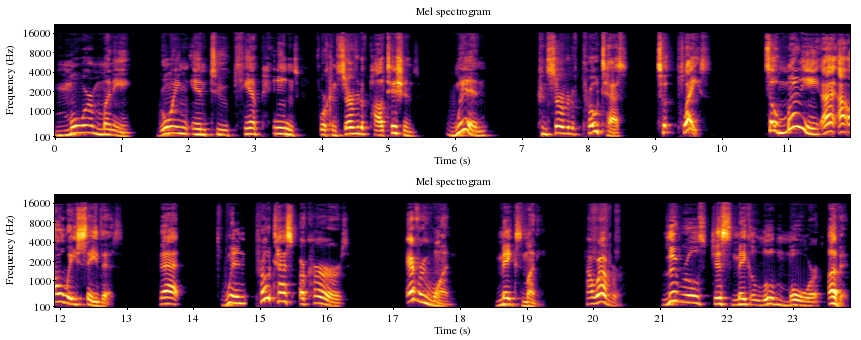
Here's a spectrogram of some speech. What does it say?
more money going into campaigns for conservative politicians when conservative protests took place. So, money, I, I always say this that when protest occurs, everyone makes money. However, liberals just make a little more of it.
